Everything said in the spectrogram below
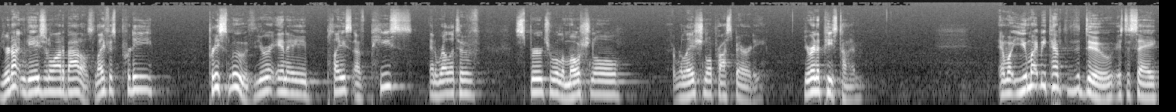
you're not engaged in a lot of battles. Life is pretty, pretty smooth. You're in a place of peace and relative spiritual, emotional, relational prosperity. You're in a peacetime. And what you might be tempted to do is to say,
